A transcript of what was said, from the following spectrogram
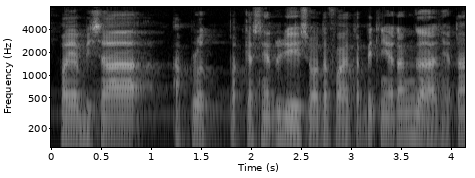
supaya bisa upload podcastnya tuh di Spotify tapi ternyata enggak. Ternyata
